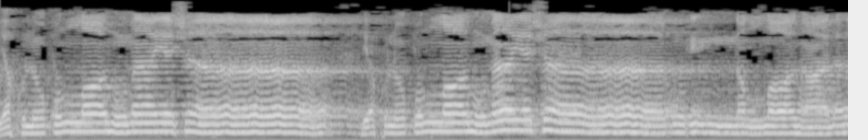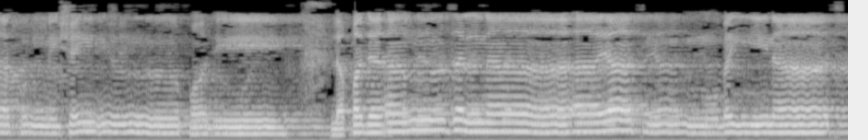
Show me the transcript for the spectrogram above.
يخلق الله ما يشاء يخلق الله ما يشاء إن الله على كل شيء قدير. لقد أنزلنا آيات مبينات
